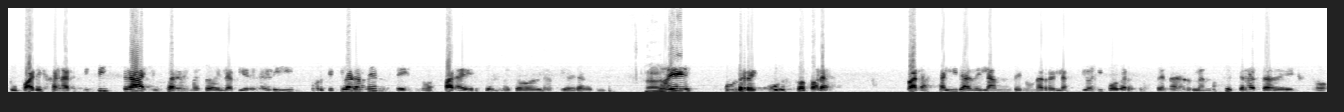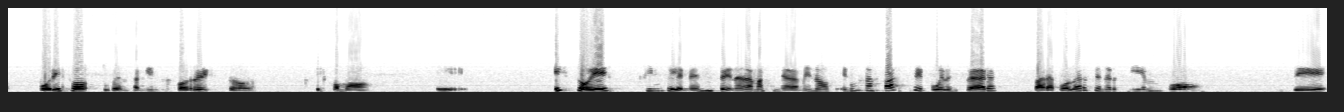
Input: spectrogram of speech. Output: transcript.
tu pareja narcisista y usar el método de la piedra gris, porque claramente no es para eso el método de la piedra gris. No es un recurso para, para salir adelante en una relación y poder sostenerla, no se trata de eso. Por eso tu pensamiento es correcto. Es como, eh, esto es simplemente, nada más y nada menos, en una fase puede ser para poder tener tiempo de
